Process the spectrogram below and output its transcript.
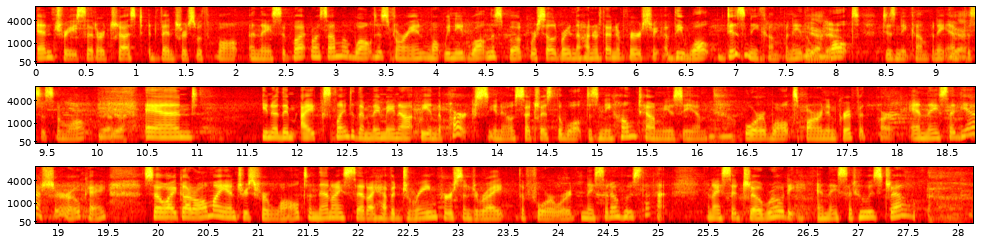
Entries that are just adventures with Walt. And they said, What? Well, I'm a Walt historian. What we need Walt in this book. We're celebrating the 100th anniversary of the Walt Disney Company, the Yeah. Yeah. Walt Disney Company, Yes. emphasis on Walt. Yeah. Yeah. And you know, they, I explained to them they may not be in the parks, you know, such as the Walt Disney Hometown Museum mm-hmm. or Walt's Barn in Griffith Park. And they said, yeah, sure, okay. So I got all my entries for Walt, and then I said, I have a dream person to write the forward. And they said, oh, who's that? And I said, Joe Rohde. And they said, who is Joe? Uh-huh.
